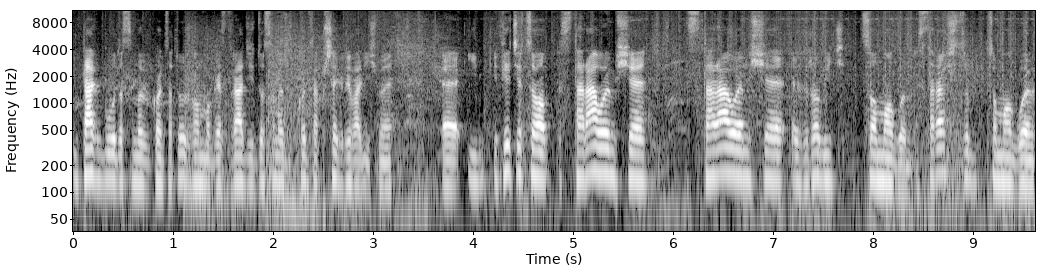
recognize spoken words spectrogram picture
i tak było do samego końca, to już wam mogę zdradzić, do samego końca przegrywaliśmy e, i wiecie co, starałem się, starałem się zrobić co mogłem, starałem się zrobić co mogłem,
